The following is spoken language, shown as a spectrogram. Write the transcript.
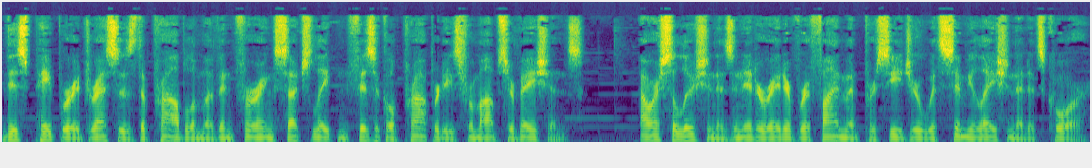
This paper addresses the problem of inferring such latent physical properties from observations. Our solution is an iterative refinement procedure with simulation at its core.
